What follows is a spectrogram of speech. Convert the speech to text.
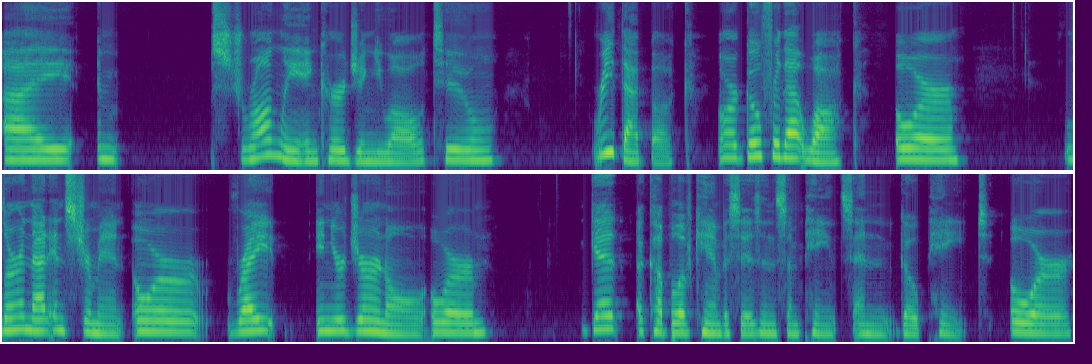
I am strongly encouraging you all to read that book or go for that walk or learn that instrument or write in your journal or get a couple of canvases and some paints and go paint or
